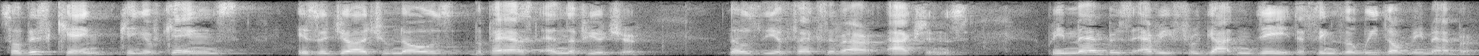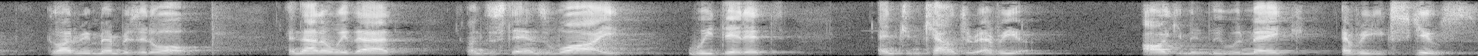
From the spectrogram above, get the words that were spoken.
So this king, King of Kings, is a judge who knows the past and the future, knows the effects of our actions, remembers every forgotten deed, the things that we don't remember. God remembers it all. And not only that, understands why we did it and can counter every argument we would make, every excuse.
